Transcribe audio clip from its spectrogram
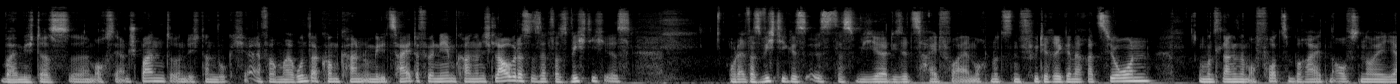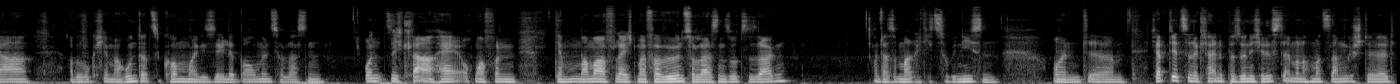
weil mich das äh, auch sehr entspannt und ich dann wirklich einfach mal runterkommen kann und mir die Zeit dafür nehmen kann. Und ich glaube, dass es etwas wichtig ist, oder etwas Wichtiges ist, dass wir diese Zeit vor allem auch nutzen für die Regeneration, um uns langsam auch vorzubereiten aufs neue Jahr, aber wirklich einmal runterzukommen, mal die Seele baumeln zu lassen und sich klar, hey, auch mal von der Mama vielleicht mal verwöhnen zu lassen sozusagen und das immer richtig zu genießen. Und ähm, ich habe dir jetzt so eine kleine persönliche Liste immer nochmal zusammengestellt,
